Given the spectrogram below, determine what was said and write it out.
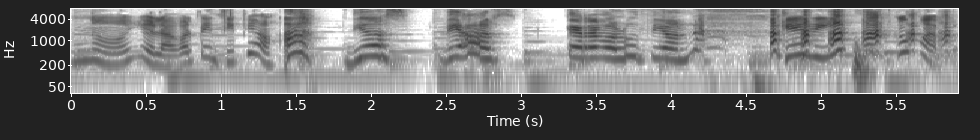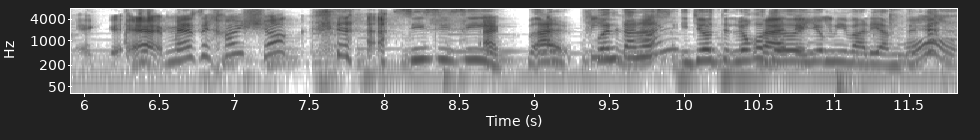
No, yo lo hago al principio. ¡Ah! ¡Dios! ¡Dios! ¡Qué revolución! ¿Qué dices? ¿Cómo? Eh, eh, Me has dejado en shock. Sí, sí, sí. Al- Vale, cuéntanos y yo te- luego te doy yo mi variante. Oh,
